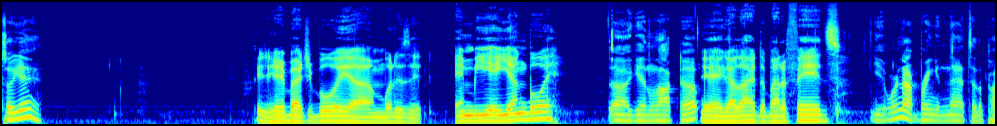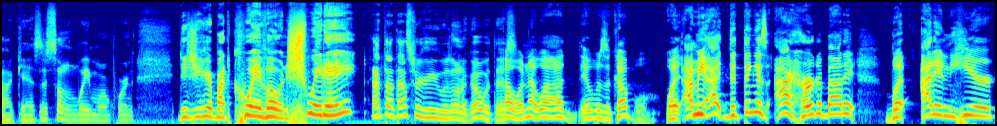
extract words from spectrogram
So yeah, Did you hear about your boy? Um, what is it? NBA YoungBoy. uh, getting locked up. Yeah, he got locked up by the feds. Yeah, we're not bringing that to the podcast. There's something way more important. Did you hear about Quavo and Saweetie? I thought that's where he was going to go with this. Oh well, no, well, I- it was a couple. Well, I mean, I, the thing is, I heard about it, but I didn't hear.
